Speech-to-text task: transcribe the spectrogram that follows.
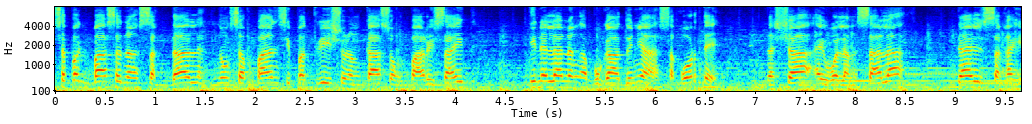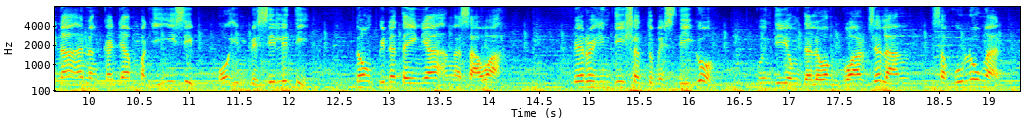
Sa pagbasa ng sakdal nung sampahan si Patricio ng kasong parricide, tinala ng abogado niya sa korte na siya ay walang sala dahil sa kahinaan ng kanyang pag-iisip o imbecility noong pinatay niya ang asawa. Pero hindi siya tumestigo, kundi yung dalawang gwardya lang sa kulungan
